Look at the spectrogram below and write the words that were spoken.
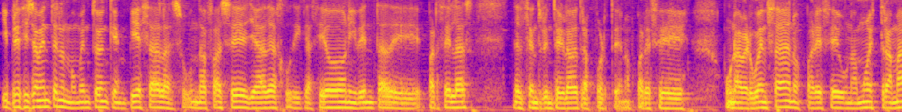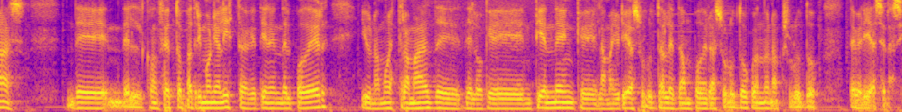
y precisamente en el momento en que empieza la segunda fase ya de adjudicación y venta de parcelas del Centro Integrado de Transporte. Nos parece una vergüenza, nos parece una muestra más del concepto patrimonialista que tienen del poder y una muestra más de, de, lo que entienden que la mayoría absoluta les da un poder absoluto cuando en absoluto debería ser así.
